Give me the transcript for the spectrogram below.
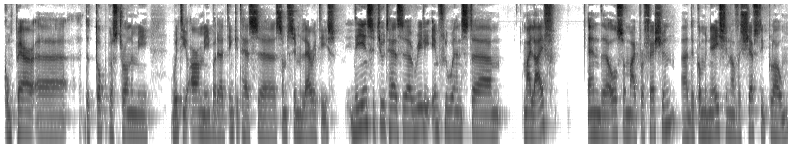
compare uh, the top gastronomy with the army, but I think it has uh, some similarities. The institute has uh, really influenced um, my life and uh, also my profession. Uh, the combination of a chef's diploma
